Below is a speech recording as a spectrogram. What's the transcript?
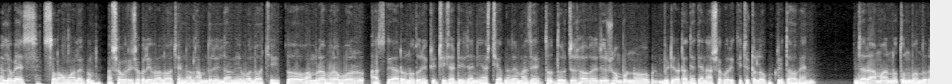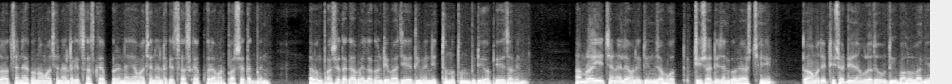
হ্যালো গাইস সালামু আলাইকুম। আশা করি সকলেই ভালো আছেন। আলহামদুলিল্লাহ আমি ভালো আছি। তো আমরা বরাবর আজকে আরও নতুন একটি টি শার্ট ডিজাইন নিয়ে আসছি আপনাদের মাঝে। তো ধৈর্য সহকারে যদি সম্পূর্ণ ভিডিওটা দেখেন, আশা করি কিছুটা উপকৃত হবেন। যারা আমার নতুন বন্ধুরা আছেন, এখনও আমার চ্যানেলটাকে সাবস্ক্রাইব করে নাই, আমার চ্যানেলটাকে সাবস্ক্রাইব করে আমার পাশে থাকবেন এবং পাশে থাকা বেল আইকনটি বাজিয়ে দিবেন, নিত্য নতুন ভিডিও পেয়ে যাবেন। আমরা এই চ্যানেলে অনেকদিন যাবৎ টি শার্ট ডিজাইন করে আসছি। তো আমাদের টি শার্ট ডিজাইনগুলো যদি ভালো লাগে,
